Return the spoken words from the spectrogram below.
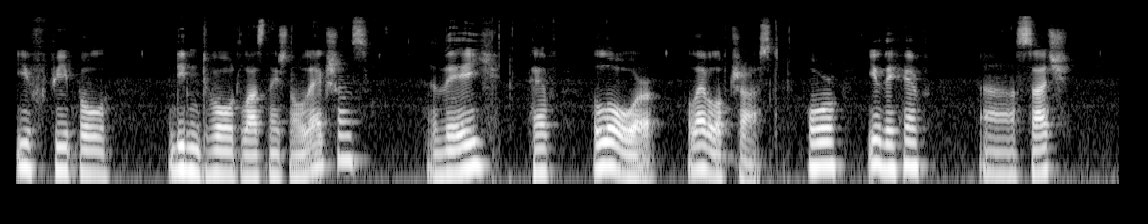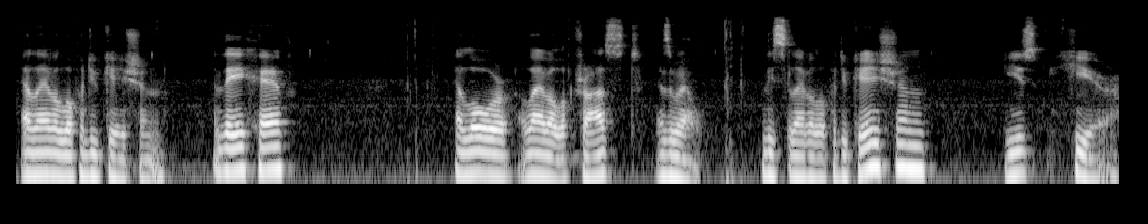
if people didn't vote last national elections, they have lower level of trust. Or if they have uh, such a level of education, they have a lower level of trust as well. This level of education is here.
